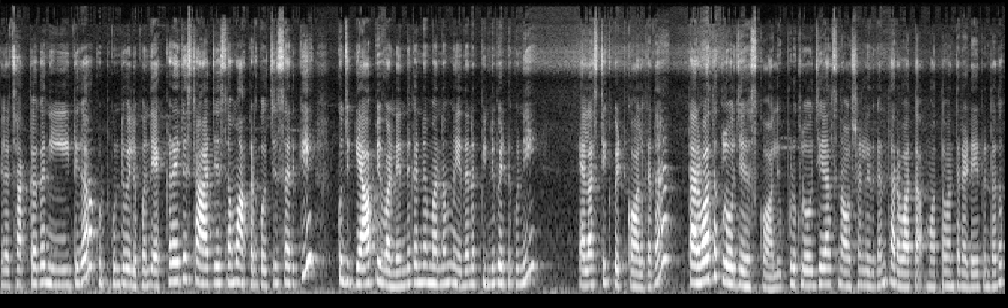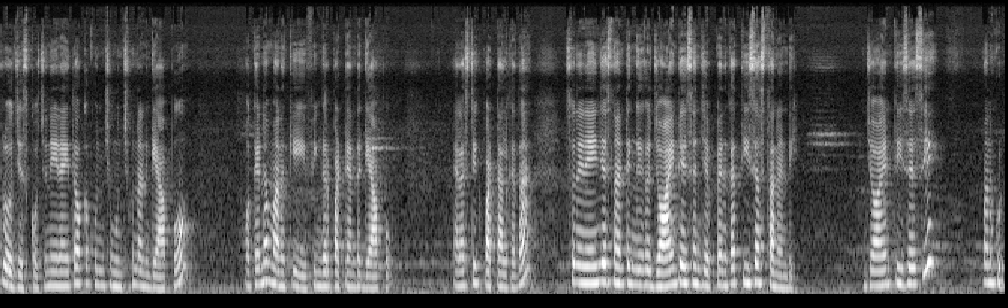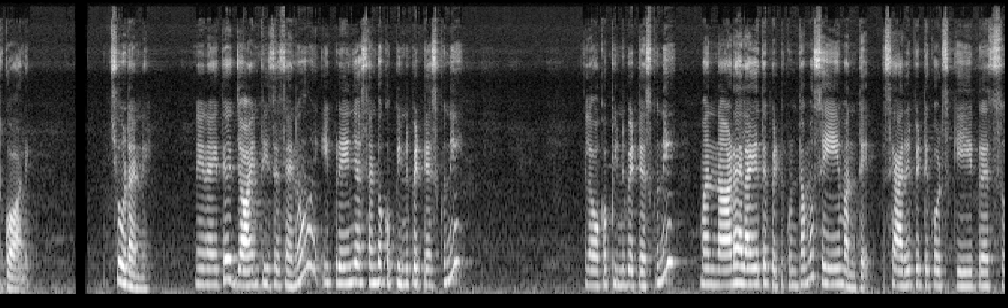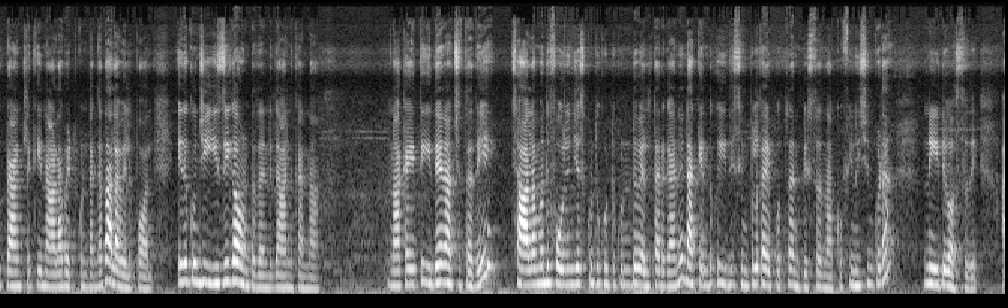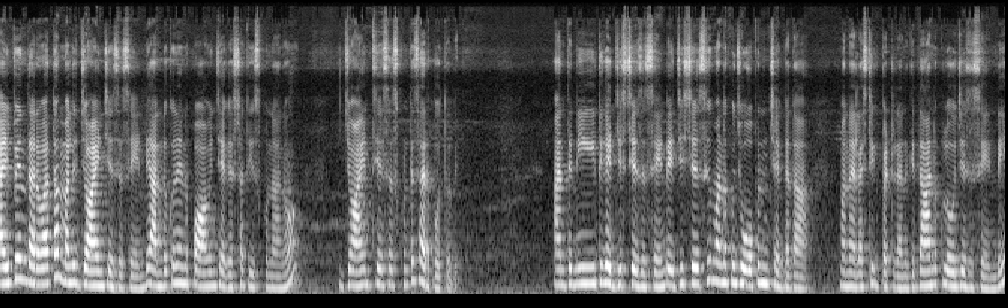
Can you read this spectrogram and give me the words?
ఇలా చక్కగా నీట్గా కుట్టుకుంటూ వెళ్ళిపోయింది. ఎక్కడైతే స్టార్ట్ చేస్తామో అక్కడికి వచ్చేసరికి కొంచెం గ్యాప్ ఇవ్వండి. ఎందుకంటే మనం ఏదైనా పిండి పెట్టుకుని ఎలాస్టిక్ పెట్టుకోవాలి కదా తర్వాత క్లోజ్ చేసుకోవాలి. ఇప్పుడు క్లోజ్ చేయాల్సిన అవసరం లేదు కానీ తర్వాత మొత్తం అంతా రెడీ అయిపోయిన తర్వాత క్లోజ్ చేసుకోవచ్చు. నేనైతే ఒక కొంచెం ఉంచుకున్నాను గ్యాప్. ఓకేనా? మనకి ఫింగర్ పట్టేంత గ్యాప్. ఎలాస్టిక్ పట్టాలి కదా. సో నేను ఏం చేస్తాను అంటే ఇంకా జాయింట్ వేసి అని చెప్పాను కదా తీసేస్తానండి. జాయింట్ తీసేసి మనం కుట్టుకోవాలి. చూడండి. నేనైతే జాయింట్ తీసేసాను. ఇప్పుడు ఏం చేస్తానంటే ఒక పిన్ను పెట్టేసుకుని ఇలా ఒక పిన్ను పెట్టేసుకుని మన నాడ ఎలాగైతే పెట్టుకుంటామో సేమ్ అంతే. శారీ పెట్టికోట్స్కి డ్రెస్ ప్యాంట్లకి నాడ పెట్టుకుంటాం కదా అలా వెళ్ళిపోవాలి. ఇది కొంచెం ఈజీగా ఉంటుందండి దానికన్నా. నాకైతే ఇదే నచ్చుతుంది. చాలామంది ఫోలింగ్ చేసుకుంటూ కుట్టుకుంటూ వెళ్తారు కానీ నాకు ఎందుకు ఇది సింపుల్గా అయిపోతుంది అనిపిస్తుంది నాకు. ఫినిషింగ్ కూడా నీట్గా వస్తుంది. అయిపోయిన తర్వాత మళ్ళీ జాయిన్ చేసేసేయండి. అందుకు నేను పావించి ఎగస్ట్రా తీసుకున్నాను. జాయింట్ చేసేసుకుంటే సరిపోతుంది. అంత నీట్గా అడ్జస్ట్ చేసేసేయండి. అడ్జస్ట్ చేసి మనం కొంచెం ఓపెన్ ఉంచాం కదా మన ఎలాస్టిక్ పెట్టడానికి దాన్ని క్లోజ్ చేసేసేయండి.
